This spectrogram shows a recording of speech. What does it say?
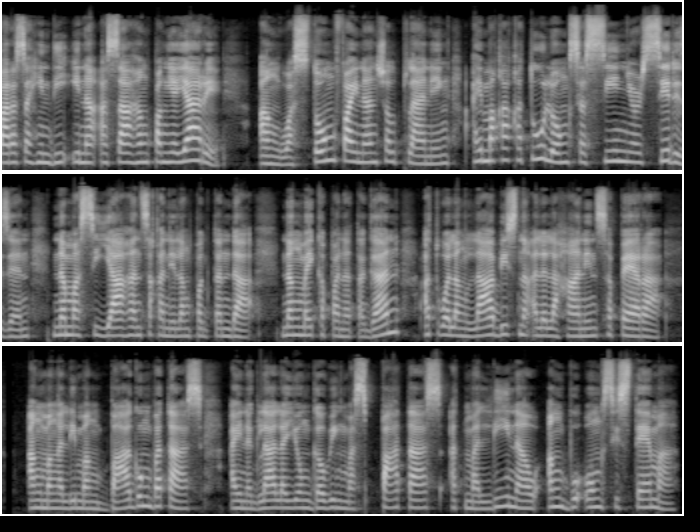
para sa hindi inaasahang pangyayari ang wastong financial planning ay makakatulong sa senior citizen na masiyahan sa kanilang pagtanda ng may kapanatagan at walang labis na alalahanin sa pera. Ang mga limang bagong batas ay naglalayong gawing mas patas at malinaw ang buong sistema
